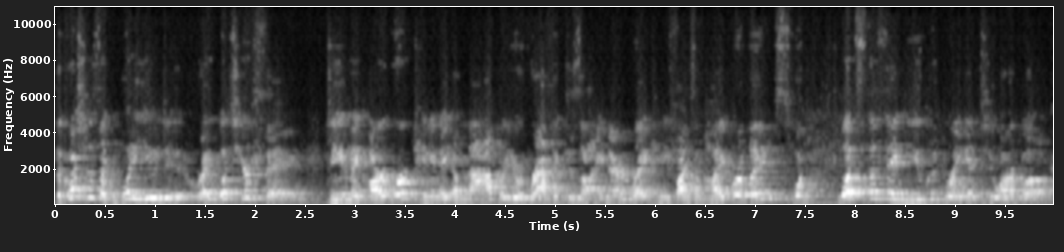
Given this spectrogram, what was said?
The question is, like, what do you do, right? What's your thing? Do you make artwork? Can you make a map? Are you a graphic designer, right? Can you find some hyperlinks? What, what's the thing you could bring into our book?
